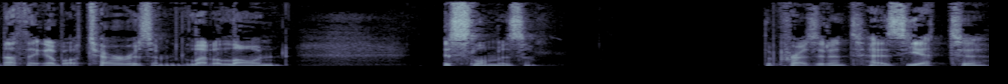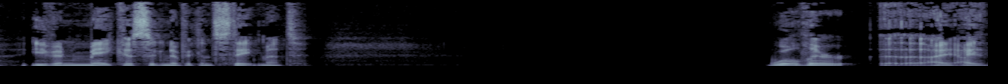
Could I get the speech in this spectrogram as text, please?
nothing about terrorism, let alone Islamism. The president has yet to even make a significant statement. Will there? Uh, I, I,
